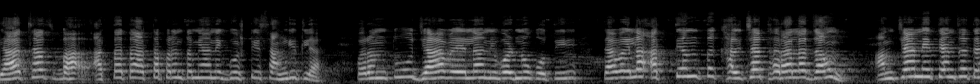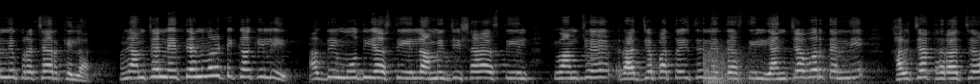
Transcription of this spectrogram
याचाच भा आता तर आतापर्यंत मी अनेक गोष्टी सांगितल्या परंतु ज्या वेळेला निवडणूक होती त्यावेळेला अत्यंत खालच्या थराला जाऊन आमच्या नेत्यांचा त्यांनी प्रचार केला. म्हणजे आमच्या नेत्यांवर टीका केली. अगदी मोदी असतील अमितजी शाह असतील किंवा आमचे राज्य पातळीचे नेते असतील यांच्यावर त्यांनी खालच्या थराचा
